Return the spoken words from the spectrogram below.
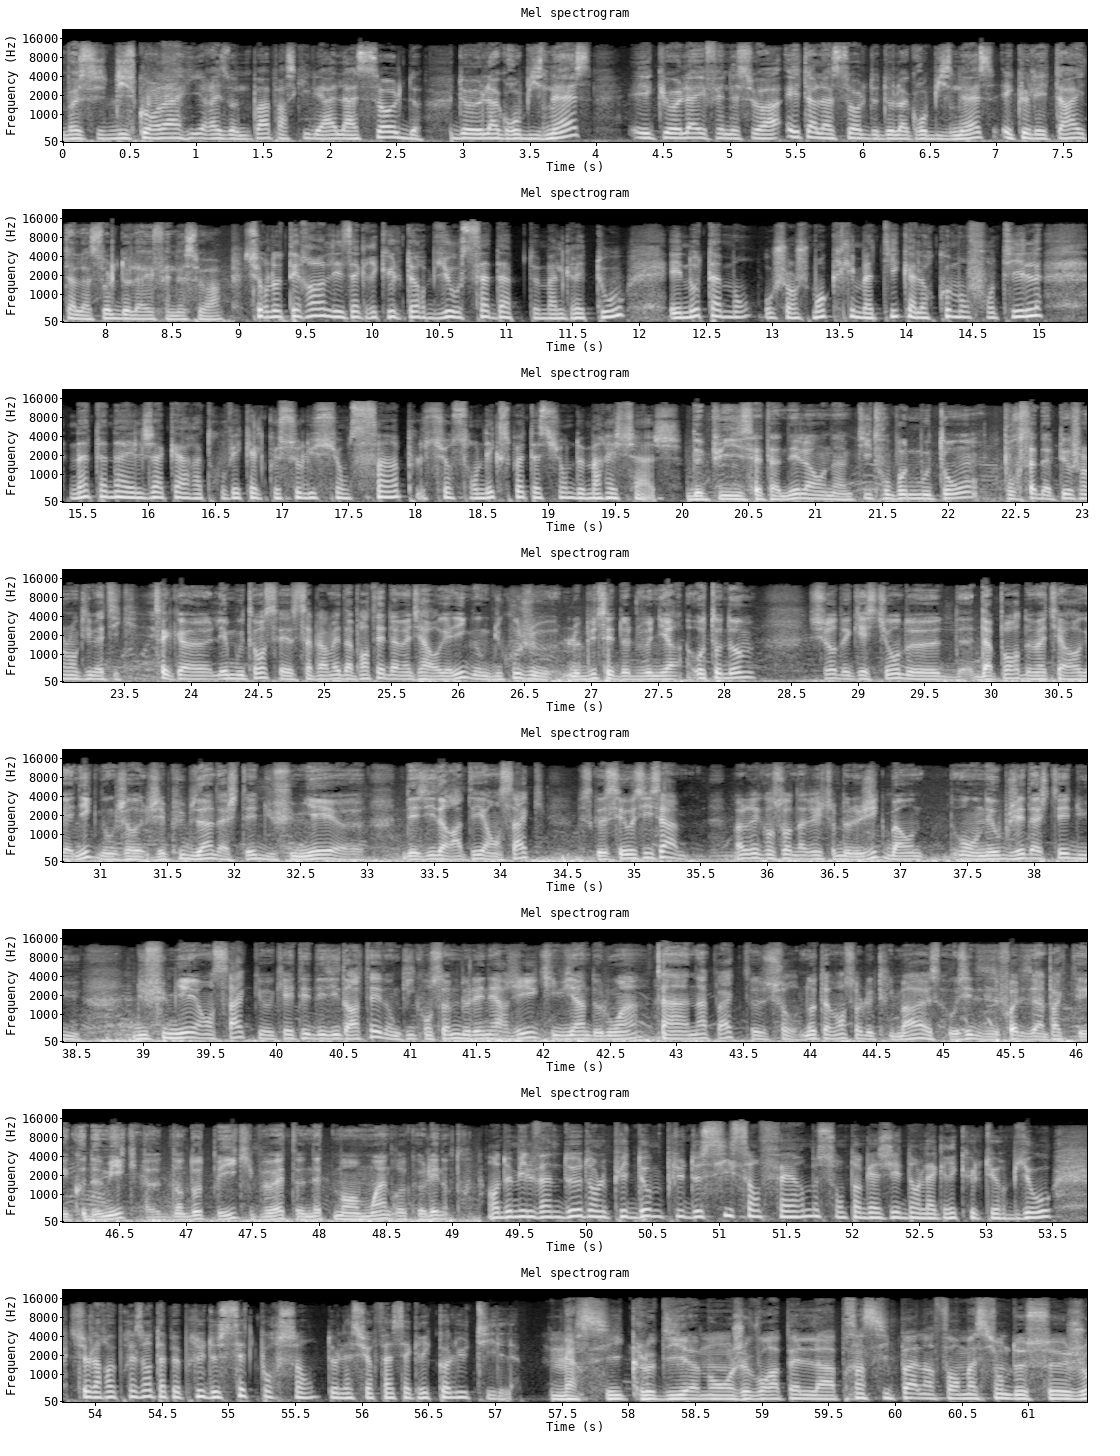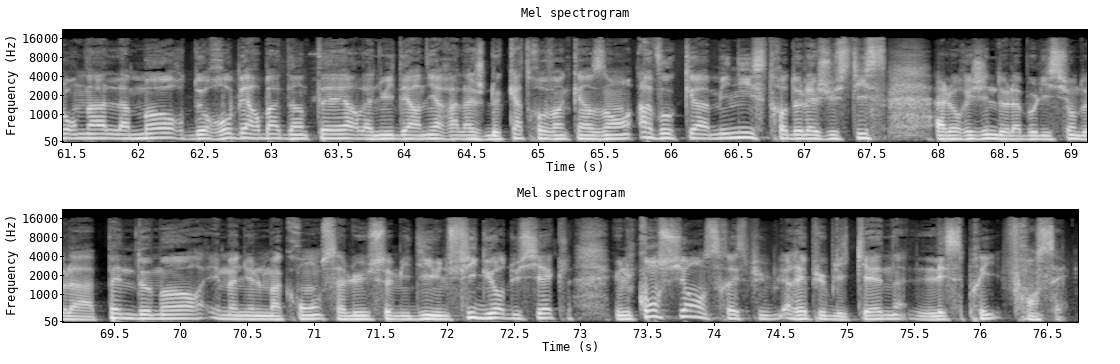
ben, Ce discours-là, il ne résonne pas parce qu'il est à la solde de l'agro-business et que la FNSEA est à la solde de l'agro-business et que l'État est à la solde de la FNSEA. Sur le terrain, les agriculteurs bio s'adaptent malgré tout et notamment au changement climatique. Alors comment font-ils? Nathanaël Jacquard a trouvé quelques solutions simples sur son exploitation de maraîchage. Depuis cette année-là, on a un petit troupeau de moutons pour s'adapter au changement climatique. C'est que les moutons, ça permet d'apporter de la matière organique. Donc du coup, je, le but, c'est de de devenir autonome sur des questions d'apport de, de, matière organique. Donc j'ai plus besoin d'acheter du fumier euh, déshydraté en sac, parce que c'est aussi ça. Malgré qu'on soit en agriculture biologique, bah on, est obligé d'acheter du, du, fumier en sac euh, qui a été déshydraté, donc qui consomme de l'énergie, qui vient de loin. Ça a un impact sur, notamment sur le climat, et ça a aussi des fois des impacts économiques euh, dans d'autres pays qui peuvent être nettement moindres que les nôtres. En 2022, dans le Puy-de-Dôme, plus de 600 fermes sont engagées dans l'agriculture bio. Cela représente un peu plus de 7% de la surface agricole utile. Merci Claudie Hamon. Je vous rappelle la principale information de ce journal, la mort de Robert Badinter la nuit dernière à l'âge de 95 ans, avocat, ministre de la Justice à l'origine de l'abolition de la peine de mort. Emmanuel Macron salue ce midi une figure du siècle, une conscience républicaine, l'esprit français.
